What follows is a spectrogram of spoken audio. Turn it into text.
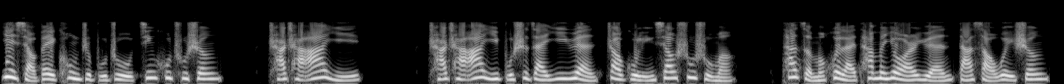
叶小贝控制不住惊呼出声：“查查阿姨，查查阿姨不是在医院照顾凌霄叔叔吗？她怎么会来他们幼儿园打扫卫生？”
